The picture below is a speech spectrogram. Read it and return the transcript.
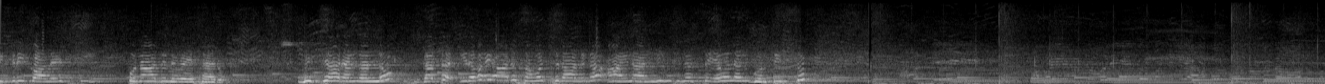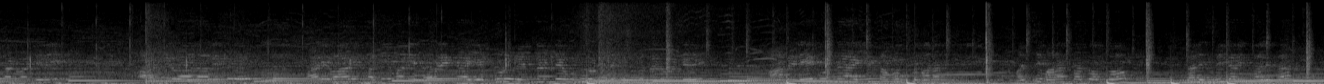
డిగ్రీ కాలేజ్కి పునాదులు వేశారు. విద్యారంగంలో గత ఇరవై ఆరు సంవత్సరాలుగా ఆయన అందించిన సేవలను గుర్తిస్తూ వారి ఎప్పుడు ఆమె లేకుండా మంచి మనస్తత్వంతో దాన్ని స్వీకరించాలి సార్.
